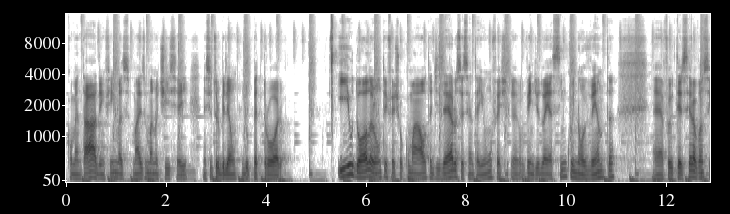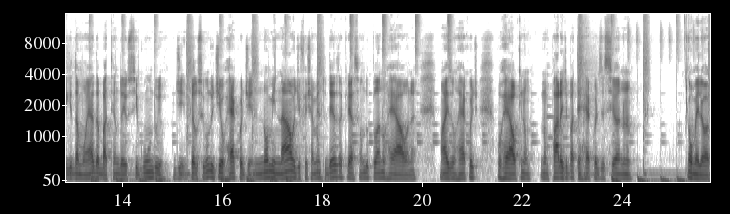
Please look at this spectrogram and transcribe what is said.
comentado, enfim, mas mais uma notícia aí nesse turbilhão do petróleo. E o dólar ontem fechou com uma alta de 0,61, eh, vendido aí a 5,90. É, foi o terceiro avanço seguido da moeda, batendo aí o segundo, dia, pelo segundo dia o recorde nominal de fechamento desde a criação do plano real, né? Mais um recorde, o real que não, não para de bater recordes esse ano, né? Ou melhor,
